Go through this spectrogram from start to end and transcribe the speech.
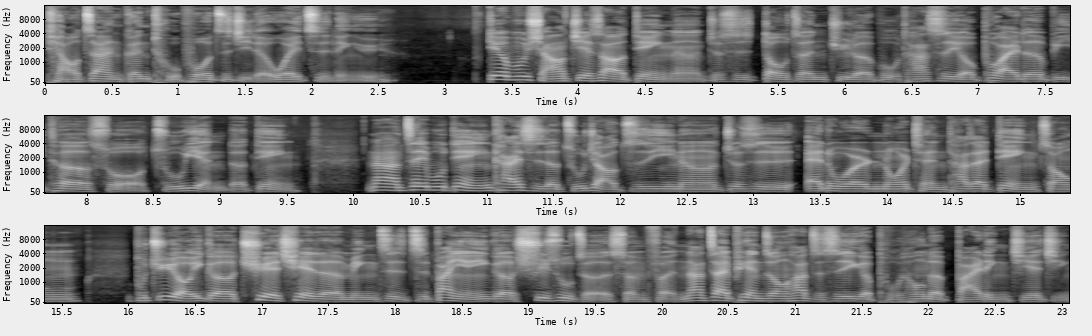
挑战跟突破自己的未知领域。第二部想要介绍的电影呢，就是《斗争俱乐部》，它是由布莱德比特所主演的电影。那这部电影一开始的主角之一呢，就是 Edward Norton。他在电影中不具有一个确切的名字，只扮演一个叙述者的身份。那在片中，他只是一个普通的白领阶级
